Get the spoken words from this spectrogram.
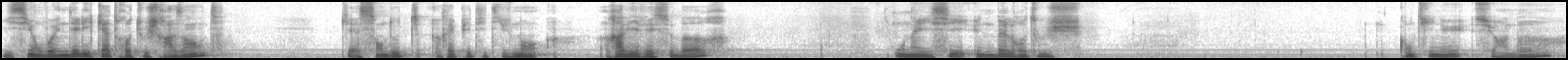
Ici, on voit une délicate retouche rasante qui a sans doute répétitivement raviver ce bord. On a ici une belle retouche continue sur un bord.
